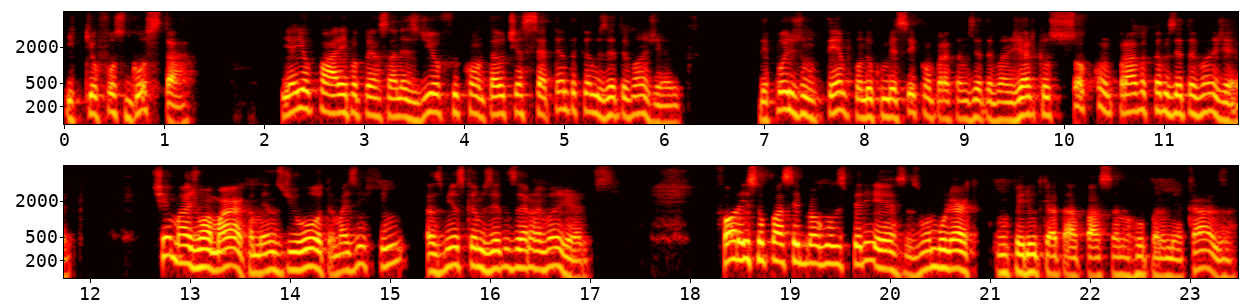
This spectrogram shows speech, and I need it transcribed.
e que eu fosse gostar. E aí eu parei para pensar nesse dia, eu fui contar, eu tinha 70 camisetas evangélicas. Depois de um tempo, quando eu comecei a comprar camiseta evangélica, eu só comprava camiseta evangélica. Tinha mais de uma marca, menos de outra, mas enfim, as minhas camisetas eram evangélicas. Fora isso, eu passei por algumas experiências. Uma mulher, um período que ela estava passando roupa na minha casa,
